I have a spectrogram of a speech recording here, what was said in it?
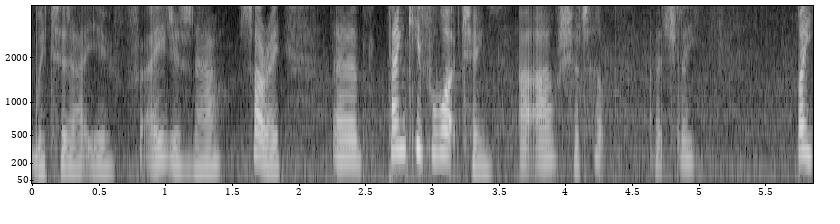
witted at you for ages now. Sorry. Uh, thank you for watching. I- I'll shut up, actually. Bye.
